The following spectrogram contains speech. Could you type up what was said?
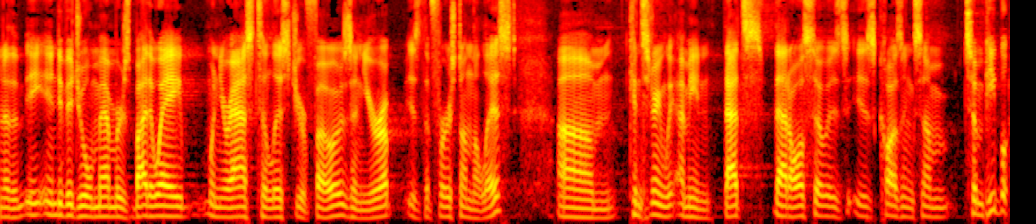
know, the individual members. By the way, when you're asked to list your foes, and Europe is the first on the list, um, considering we, I mean that's that also is is causing some some people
